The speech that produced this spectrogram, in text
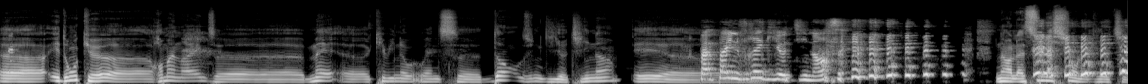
Euh, et donc, euh, Roman Reigns euh, met euh, Kevin Owens dans une guillotine et euh, pas, pas une vraie guillotine, hein. Non, la soumission, la guillotine.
